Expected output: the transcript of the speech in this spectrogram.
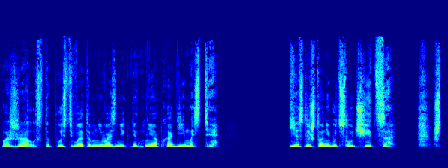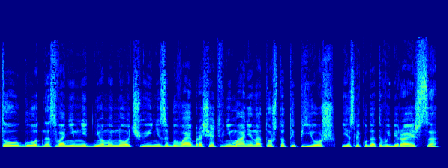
«Пожалуйста, пусть в этом не возникнет необходимости. Если что-нибудь случится, что угодно, звони мне днем и ночью, и не забывай обращать внимание на то, что ты пьешь, если куда-то выбираешься.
